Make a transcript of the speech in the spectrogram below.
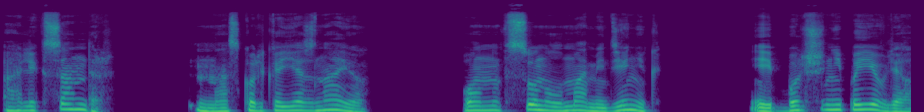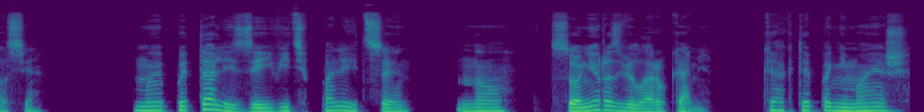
Александр? Насколько я знаю, он всунул маме денег и больше не появлялся. Мы пытались заявить в полицию, но Соня развела руками. Как ты понимаешь,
